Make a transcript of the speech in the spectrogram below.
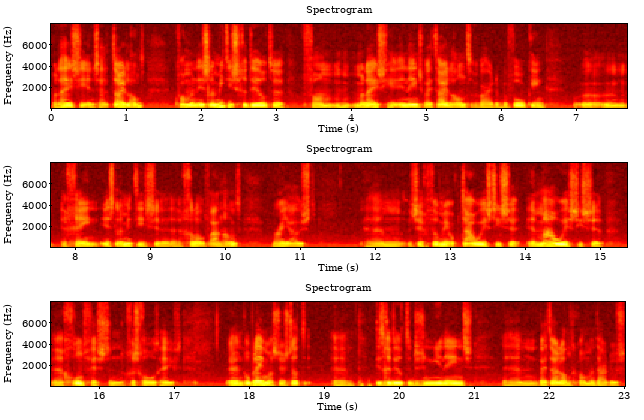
Maleisië en Zuid-Thailand, kwam een islamitisch gedeelte van Maleisië ineens bij Thailand, waar de bevolking geen islamitisch geloof aanhangt, maar juist um, zich veel meer op Taoïstische en Maoïstische uh, grondvesten geschoold heeft. En het probleem was dus dat um, dit gedeelte dus niet ineens um, bij Thailand kwam en daar dus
